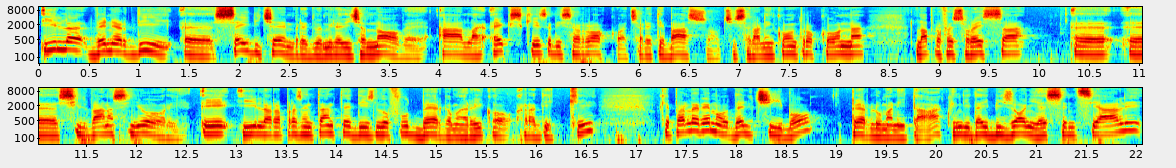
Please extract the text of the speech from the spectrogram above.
il venerdì eh, 6 dicembre 2019 alla ex chiesa di San Rocco a Cerete Basso ci sarà l'incontro con la professoressa eh, eh, Silvana Signori e il rappresentante di Slow Food Bergamo Enrico Radicchi che parleremo del cibo per l'umanità, quindi dai bisogni essenziali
